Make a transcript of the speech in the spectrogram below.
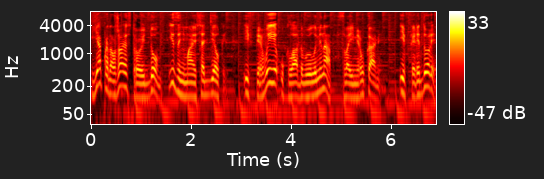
Я продолжаю строить дом и занимаюсь отделкой. И впервые укладываю ламинат своими руками. И в коридоре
